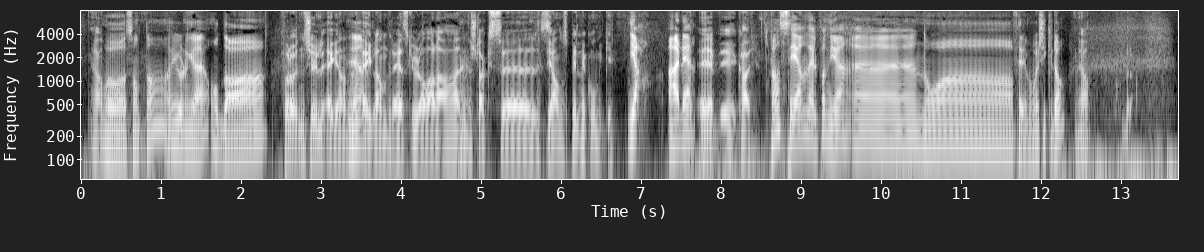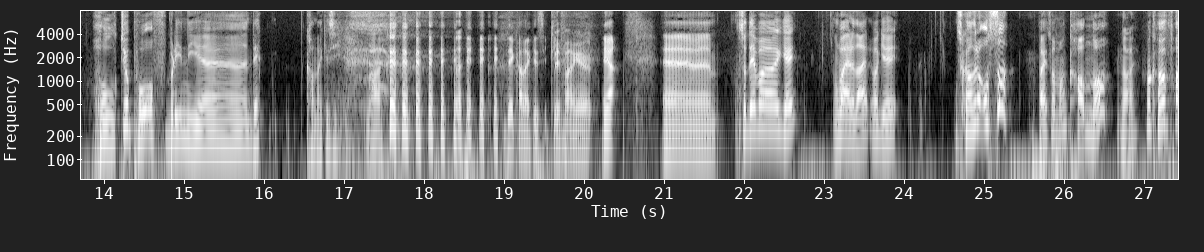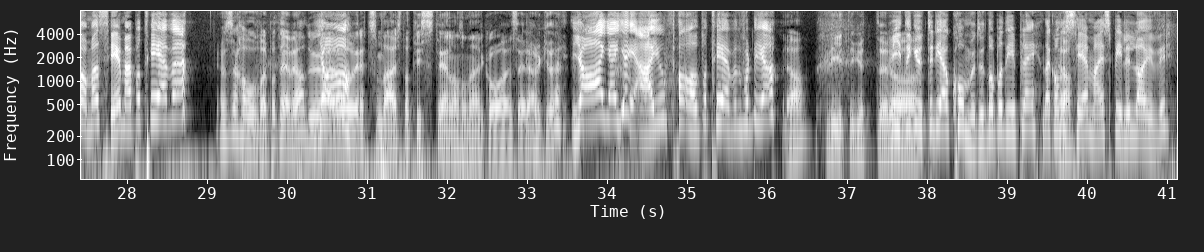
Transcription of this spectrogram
Ja. og sånt nå, og gjorde noen greier. Og da For ordens skyld, Egil, Ja. André Skurdal er da en slags uh, pianospillende komiker. Ja, er det. Revykar. Kan se en del på nye uh, nå fremover sikkert òg. Ja. Holdt jo på å bli nye Det kan jeg ikke si. Nei. det kan jeg ikke si. Cliffhanger. Eh, så det var gøy. Å være der var gøy. Så kan dere også Veit du hva man kan nå? Nei. Man kan jo faen meg se meg på TV! Jeg se Halvard på TV, ja. Du Ja! er jo rett som det er statist i en eller annen sånn NRK-serie, er du ikke det? Ja, jeg, jeg er jo faen på TV-en for tida! Ja. Hvite gutter og Hvite gutter de er jo kommet ut nå på Dplay. Der kan Ja. du se meg spille liver.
